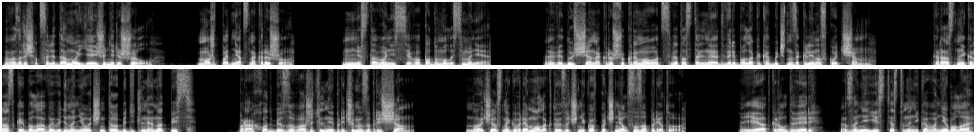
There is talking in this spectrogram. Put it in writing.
Возвращаться ли домой я еще не решил. Может подняться на крышу? Ни с того ни с сего подумалось мне. Ведущая на крышу кремового цвета стальная дверь была, как обычно, заклеена скотчем. Красной краской была выведена не очень-то убедительная надпись «Проход без уважительной причины запрещен». Но, честно говоря, мало кто из учеников подчинялся запрету. Я открыл дверь, за ней, естественно, никого не было.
